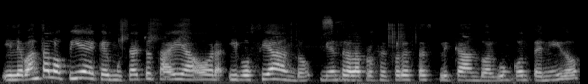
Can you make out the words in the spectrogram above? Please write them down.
y levanta los pies que el muchacho está ahí ahora y voceando mientras Sí. la profesora está explicando algún contenido,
